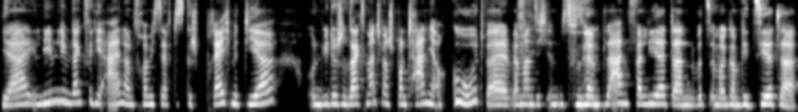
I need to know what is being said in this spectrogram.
Ja, lieben, lieben Dank für die Einladung. Freue mich sehr auf das Gespräch mit dir. Und wie du schon sagst, manchmal spontan ja auch gut, weil wenn man sich in, zu seinem Plan verliert, dann wird es immer komplizierter.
